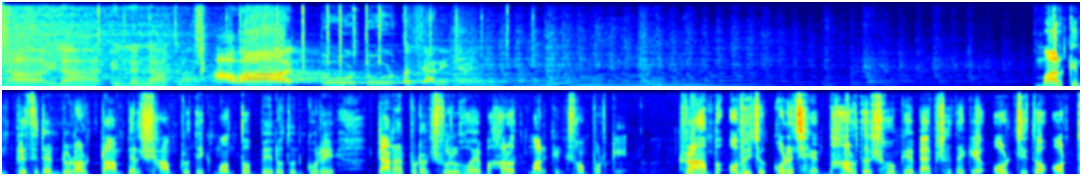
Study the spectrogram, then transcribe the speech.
ला इलाहा इल्लल्लाह का आवाज दूर दूर तक जानी चाहिए মার্কিন প্রেসিডেন্ট ডোনাল্ড ট্রাম্পের সাম্প্রতিক মন্তব্যে নতুন করে টানাপোড়ান শুরু হয় ভারত মার্কিন সম্পর্কে ট্রাম্প অভিযোগ করেছেন ভারতের সঙ্গে ব্যবসা থেকে অর্জিত অর্থ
